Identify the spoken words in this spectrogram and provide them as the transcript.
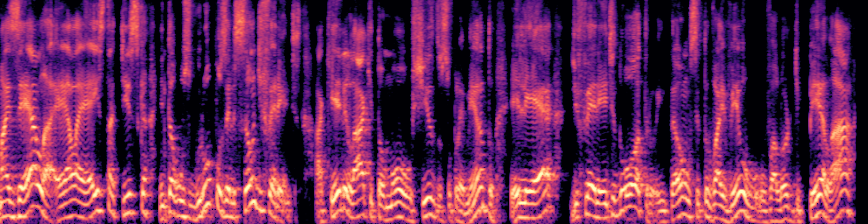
Mas ela, ela é estatística. Então, os grupos eles são diferentes. Aquele lá que tomou o X do suplemento, ele é diferente do outro. Então, se tu vai ver o, o valor de P lá,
